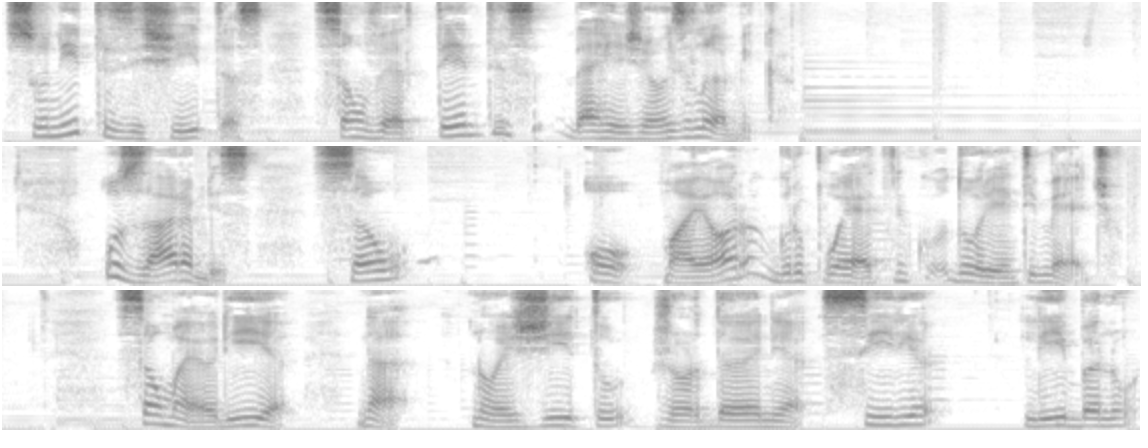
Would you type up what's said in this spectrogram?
Sunitas e xiitas são vertentes da região islâmica. Os árabes são o maior grupo étnico do Oriente Médio. São maioria na no Egito, Jordânia, Síria, Líbano,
